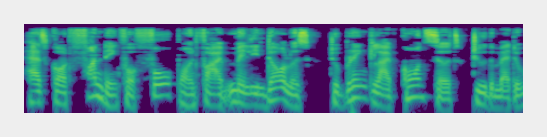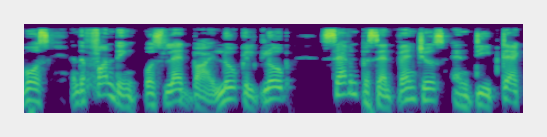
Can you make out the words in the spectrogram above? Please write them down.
has got funding for $4.5 million to bring live concerts to the metaverse, and the funding was led by Local Globe 7% Ventures, and Deep Tech.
